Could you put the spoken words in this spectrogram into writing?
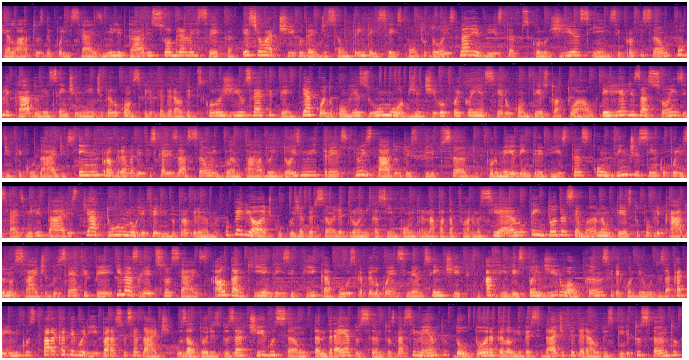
Relatos de policiais militares sobre a lei seca. Este é o artigo da edição 36.2 da revista Psicologia, Ciência e Profissão, publicado recentemente pelo Conselho Federal de Psicologia, o CFP. De acordo com o resumo, o objetivo foi conhecer o contexto atual de realizações e dificuldades em um programa de fiscalização implantado em 2003 no estado do Espírito Santo, por meio de entrevistas com 25 policiais militares que atuam no referido programa. O periódico, cuja versão eletrônica se encontra na plataforma Cielo, tem toda semana um texto publicado no site do CFP e nas redes sociais. A autarquia intensifica a busca pelo conhecimento científico, a fim de expandir o alcance de conteúdos acadêmicos para a categoria e para a sociedade. Os autores dos artigos são Andréa dos Santos Nascimento, doutora pela Universidade Federal do Espírito Santo,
